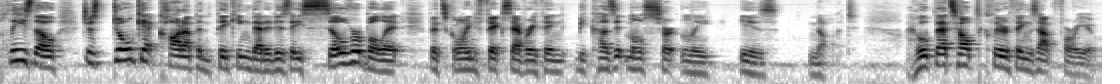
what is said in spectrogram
Please, though, just don't get caught up in thinking that it is a silver bullet that's going to fix everything because it most certainly is not. I hope that's helped clear things up for you.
